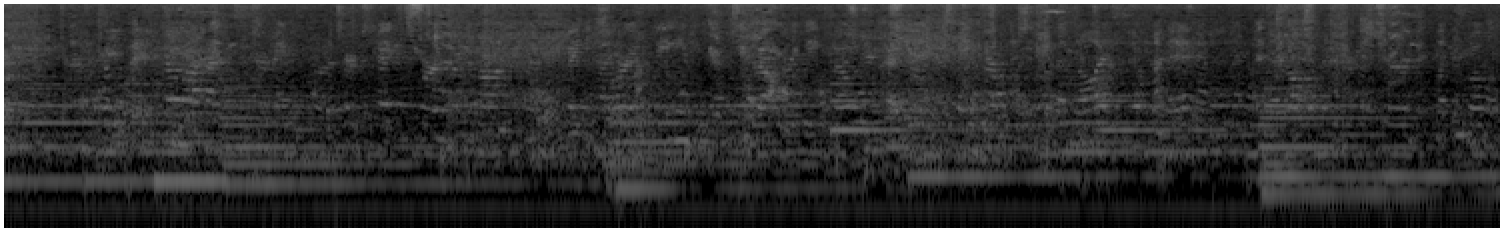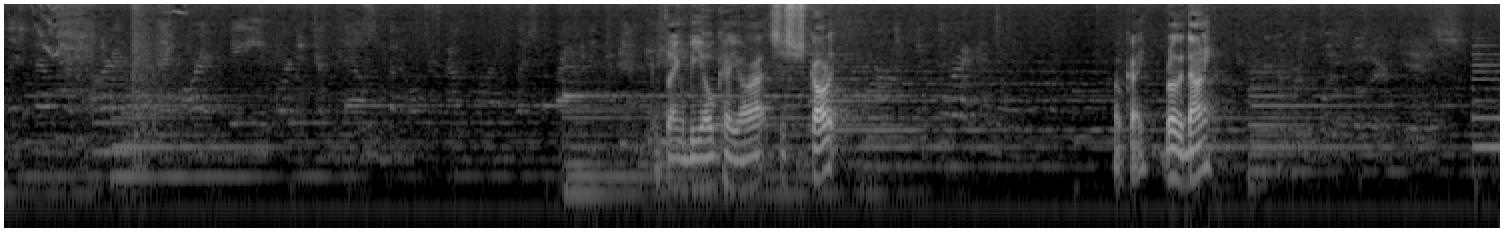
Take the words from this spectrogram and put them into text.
Okay, all right. Sister Scarlett? Okay. Brother Donnie?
